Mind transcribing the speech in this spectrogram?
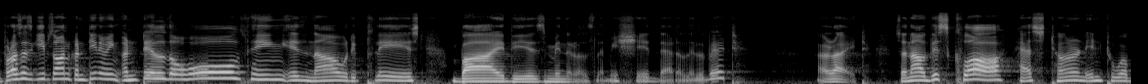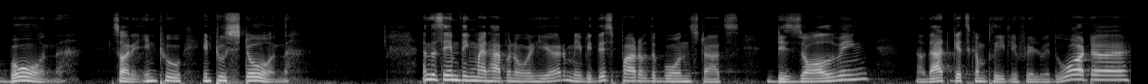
The process keeps on continuing until the whole thing is now replaced by these minerals. Let me shade that a little bit. All right. So now this claw has turned into a bone. Sorry, into, into stone. And the same thing might happen over here. Maybe this part of the bone starts dissolving. Now that gets completely filled with water.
